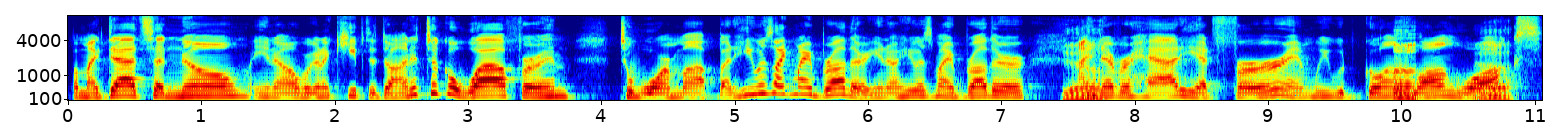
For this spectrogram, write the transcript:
But my dad said, no, you know, we're going to keep the dog. And it took a while for him to warm up, but he was like my brother. You know, he was my brother Yeah. I never had. He had fur and we would go on long walks.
